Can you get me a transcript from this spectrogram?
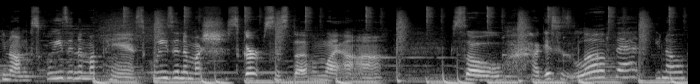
you know, I'm squeezing in my pants, squeezing in my skirts and stuff. I'm like, uh-uh. So I guess it's love fat, you know,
